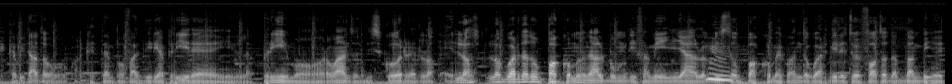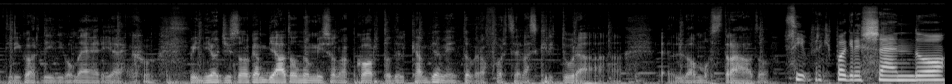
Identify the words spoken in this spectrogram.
mi è capitato qualche tempo fa di riaprire il primo romanzo e di scorrerlo e l'ho, l'ho guardato un po' come un album di famiglia, l'ho mm. visto un po' come quando guardi le tue foto da bambino e ti ricordi di com'eri, ecco. Quindi oggi sono cambiato, non mi sono accorto del cambiamento, però forse la scrittura eh, lo ha mostrato. Sì, perché poi crescendo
